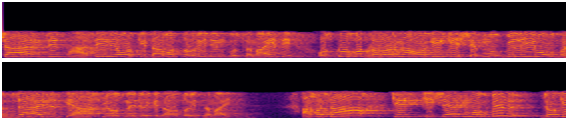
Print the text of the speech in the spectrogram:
شاید جس حاجی نے وہ کتاب و توحید جن کو سمائی تھی، اس کو خود خبر نہ ہوگی کہ شیخ مقبل ہی وہ بچہ ہے جس کے ہاتھ میں اس نے جو کتاب و توحید سمائی تھی۔ اب بتاؤ کہ شیخ مقبل جو کہ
